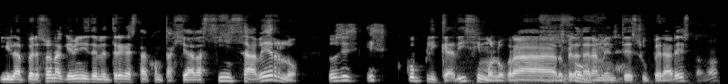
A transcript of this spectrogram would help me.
y la persona que viene y te lo entrega está contagiada sin saberlo. Entonces es complicadísimo lograr verdaderamente superar esto, ¿no?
